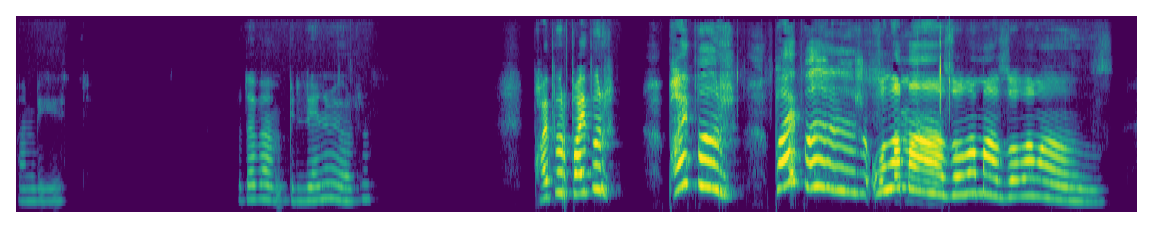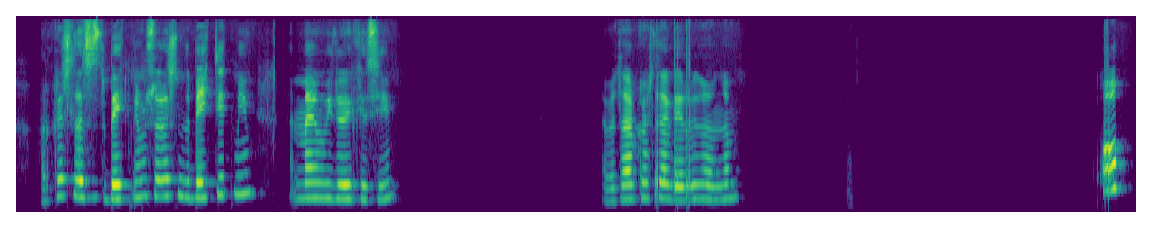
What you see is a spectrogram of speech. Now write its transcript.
Sen bir git. Burada ben birilerini mi gördüm? Piper Piper. Piper! Piper! Olamaz, olamaz, olamaz. Arkadaşlar sizi bekleme süresinde bekletmeyeyim. Hemen videoyu keseyim. Evet arkadaşlar geri döndüm. Hop!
